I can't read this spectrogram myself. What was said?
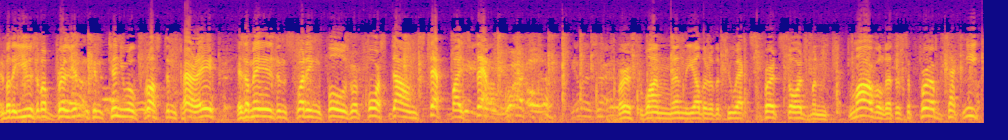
and by the use of a brilliant and continual thrust and parry, his amazed and sweating foes were forced down step by step. First one, then the other of the two expert swordsmen marveled at the superb technique.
